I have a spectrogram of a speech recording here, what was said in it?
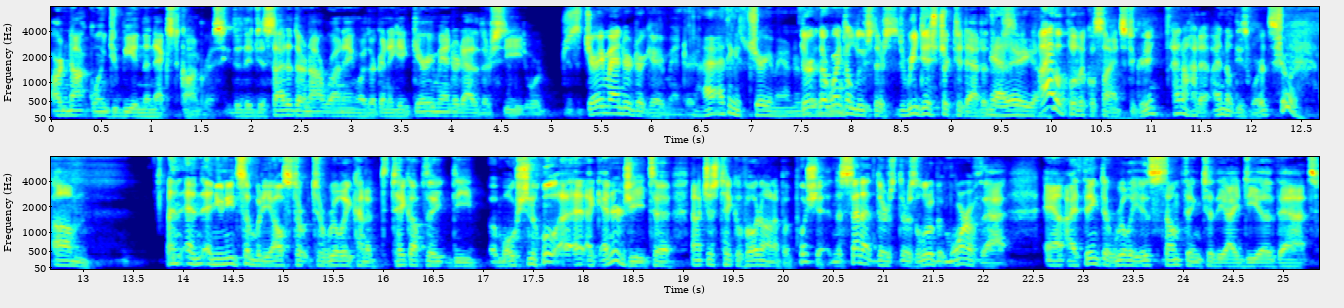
are not going to be in the next Congress. Either they've decided they're not running, or they're going to get gerrymandered out of their seat, or just gerrymandered or gerrymandered. I, I think it's gerrymandered. They're, they're going to lose their redistricted out of. Yeah, there seat. you go. I have a political science degree. I know how to. I know these words. Sure. Um, and, and and you need somebody else to, to really kind of take up the the emotional energy to not just take a vote on it but push it. In the Senate, there's there's a little bit more of that, and I think there really is something to the idea that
